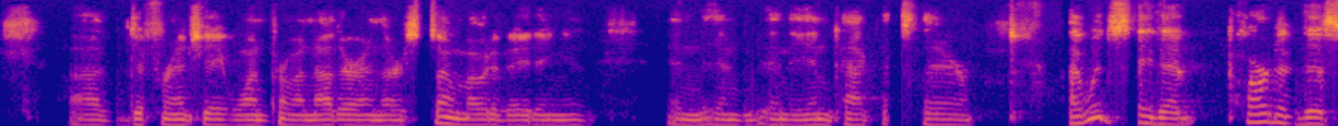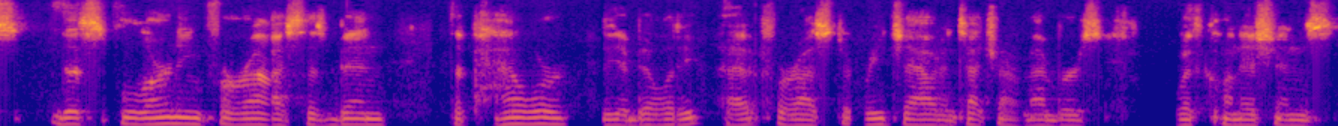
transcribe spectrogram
to uh, differentiate one from another, and they're so motivating in, in, in, the impact that's there. I would say that part of this this learning for us has been the power, the ability uh, for us to reach out and touch our members with clinicians,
